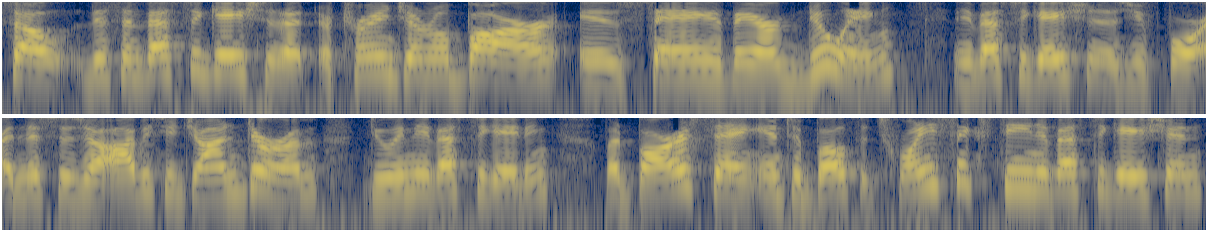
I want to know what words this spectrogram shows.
so, this investigation that Attorney General Barr is saying they are doing, the investigation is for, and this is uh, obviously John Durham doing the investigating, but Barr is saying into both the 2016 investigation,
